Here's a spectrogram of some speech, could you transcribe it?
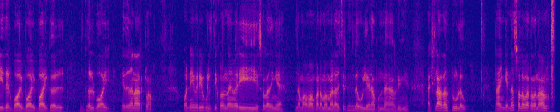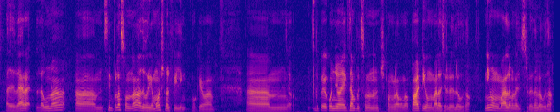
either boy boy boy girl girl boy எது வேணா இருக்கலாம். உடனே பெரிய புளுத்தி குழந்தை மாதிரி சொல்லாதீங்க. இந்த மாமா இப்போ நம்ம மேலே வச்சுருக்கிறதுல ஊழியடா புண்ணை அப்படின்னு. ஆக்சுவலாக அதான் ட்ரூ லவ் நான் இங்கே என்ன சொல்ல வர்றதுன்னா அது வேறு. லவ்னா சிம்பிளாக சொல்லணும்னா அது ஒரு எமோஷ்னல் ஃபீலிங் ஓகேவா இப்போ கொஞ்சம் எக்ஸாம்பிளுக்கு சொல்லணும்னு வச்சுக்கோங்களேன். உங்கள் பாட்டி உங்கள் மேலே வச்சுருக்கிறது லவ் தான். நீங்கள் உங்கள் மேலே மேலே வச்சுருக்கிறது லவ் தான்.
